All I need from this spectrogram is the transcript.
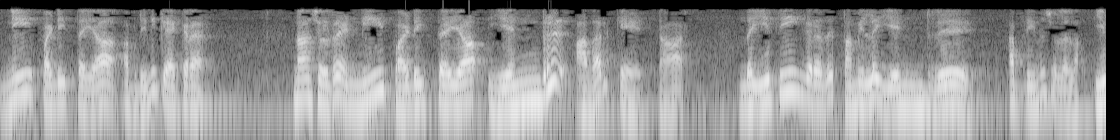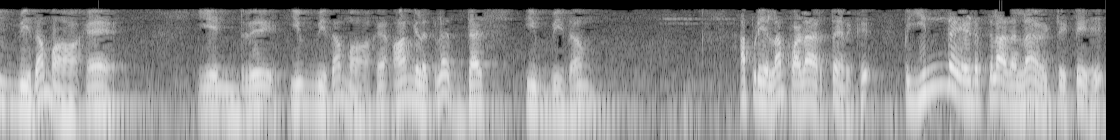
நீ படித்தையா அப்படின்னு கேட்கிறார் நான் சொல்றேன் நீ படித்தையா என்று அவர் கேட்டார். இந்த இதிங்கிறது தமிழ்ல என்று அப்படின்னு சொல்லலாம். இவ்விதமாக என்று இவ்விதமாக. ஆங்கிலத்துல தஸ் இவ்விதம். அப்படியெல்லாம் பல அர்த்தம் இருக்கு. இப்ப இந்த இடத்துல அதெல்லாம் விட்டுட்டு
